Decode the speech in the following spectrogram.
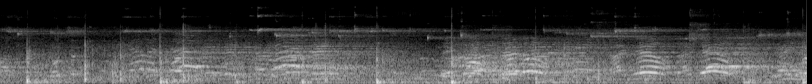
Nice help, nice help.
